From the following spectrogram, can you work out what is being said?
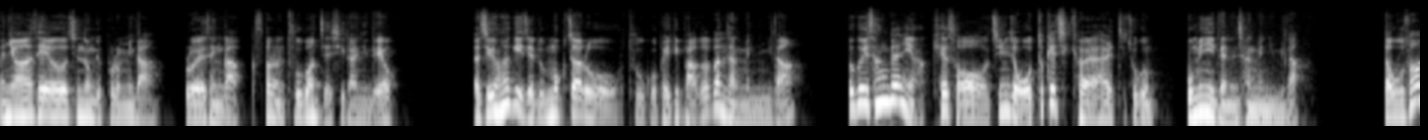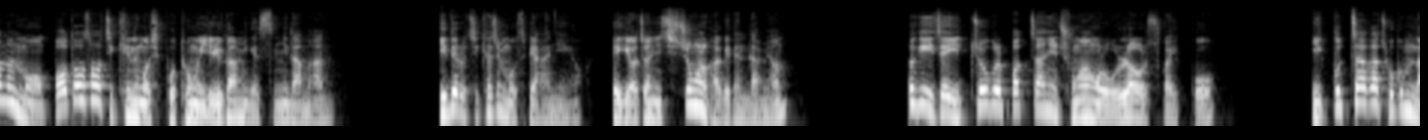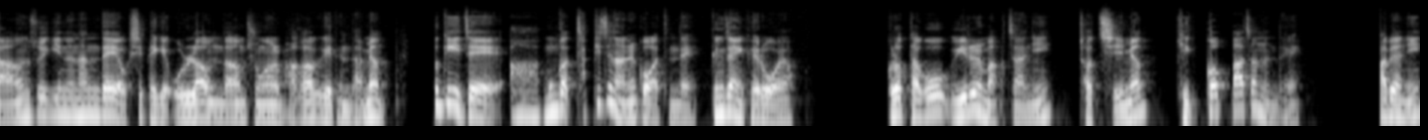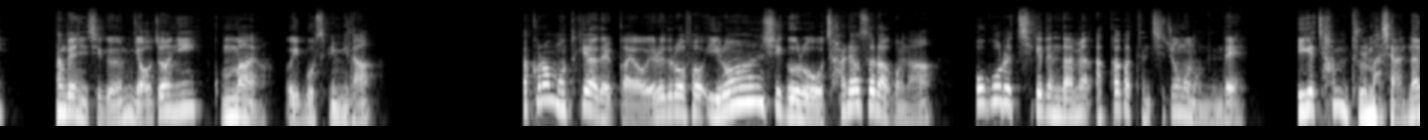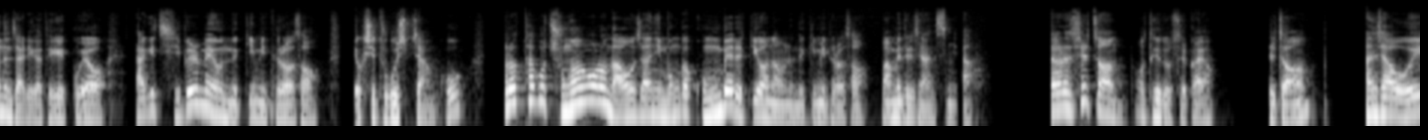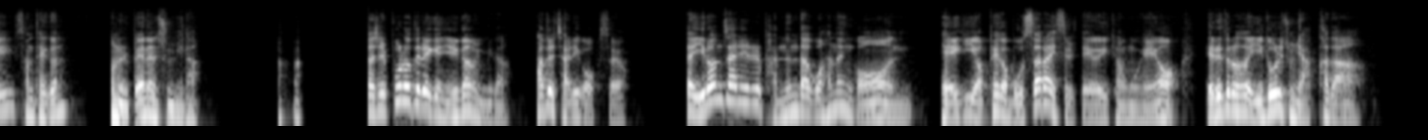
안녕하세요. 진동규 프로입니다. 프로의 생각 32번째 시간인데요. 자, 지금 흙이 이제 눈목자로 두고 백이 박아간 장면입니다. 흙의 상변이 약해서 지금 이제 어떻게 지켜야 할지 조금 고민이 되는 장면입니다. 자, 우선은 뭐 뻗어서 지키는 것이 보통의 일감이겠습니다만 이대로 지켜진 모습이 아니에요. 백이 여전히 치중을 가게 된다면 흙이 이제 이쪽을 뻗자니 중앙으로 올라올 수가 있고 이 꾸자가 조금 나은 수이기는 한데 역시 백에 올라온 다음 중앙을 막아가게 된다면 흙이 이제 아 뭔가 잡히진 않을 것 같은데 굉장히 괴로워요. 그렇다고 위를 막자니 젖히면 기껏 빠졌는데 하변이 상변이 지금 여전히 곤마의 모습입니다. 자 그럼 어떻게 해야 될까요? 예를 들어서 이런 식으로 차렷을 하거나 호구를 치게 된다면 아까 같은 치중은 없는데 이게 참 둘맛이 안 나는 자리가 되겠고요. 자기 집을 메운 느낌이 들어서 역시 두고 싶지 않고 그렇다고 중앙으로 나오자니 뭔가 공배를 뛰어나오는 느낌이 들어서 마음에 들지 않습니다. 자, 그래서 실전 어떻게 뒀을까요? 실전 한샤오의 선택은 손을 빼는 수입니다. 사실 프로들에겐 일감입니다. 받을 자리가 없어요. 자, 이런 자리를 받는다고 하는 건 백이 옆에가 못 살아 있을 때의 경우에요. 예를 들어서 이 돌이 좀 약하다.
